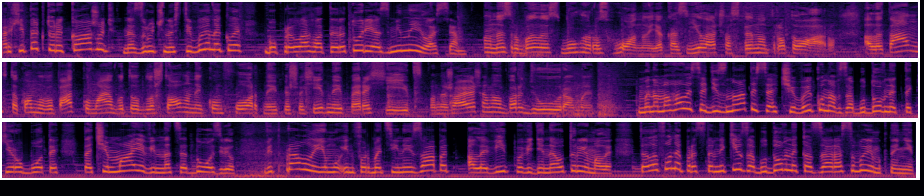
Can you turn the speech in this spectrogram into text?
Архітектори кажуть, незручності виникли, бо прилегла територія змінилася. Вони зробили смугу розгону, яка з'їла частину тротуару. Але там в такому випадку має бути облаштований комфортний пішохідний перехід з понижаючими бордюрами. Ми намагалися дізнатися, чи виконав забудовник такі роботи та чи має він на це дозвіл. Відправили йому інформаційний запит, але відповіді не отримали. Телефони представників забудовника зараз вимкнені.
